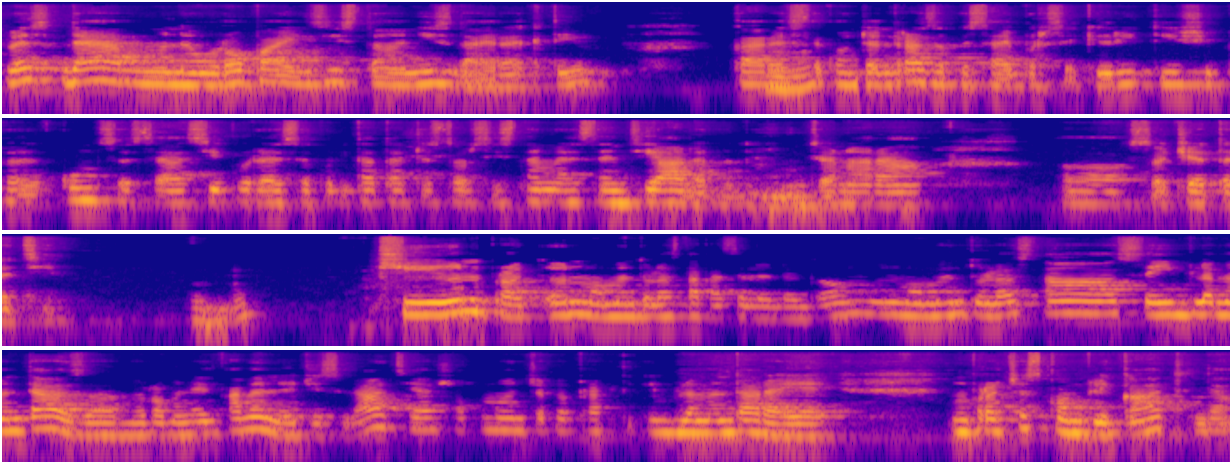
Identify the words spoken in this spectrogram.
Vezi, de-aia în Europa există NIS Directive, care uh-huh. se concentrează pe cyber security și pe cum să se asigure securitatea acestor sisteme esențiale pentru funcționarea uh, societății. Uh-huh. Și în, în momentul ăsta, ca să le legăm, în momentul ăsta se implementează în România, adică avem legislația și acum începe practic implementarea ei. Un proces complicat, dar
